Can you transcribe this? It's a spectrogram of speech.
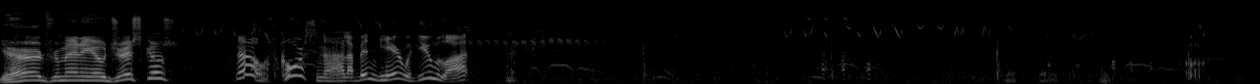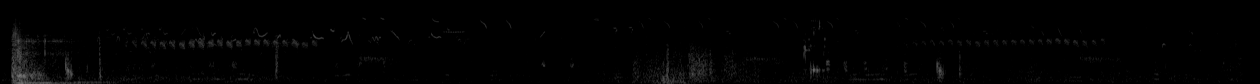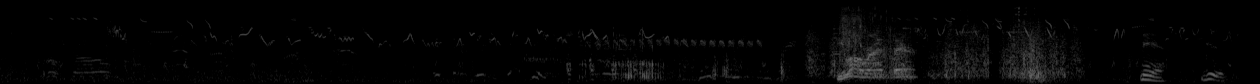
You heard from any O'Driscolls? No, of course not. I've been here with you a lot. You all right there? Yeah, good.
